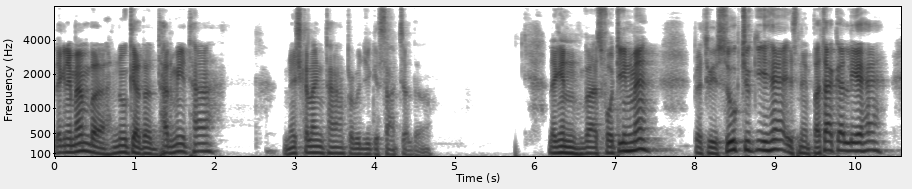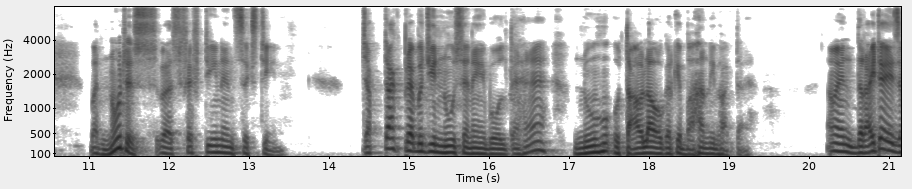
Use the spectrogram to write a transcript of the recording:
लेकिन रिमेंबर नू क्या था धर्मी था, निष्कलंक था, प्रभु जी के साथ चलता था। लेकिन वर्स फोर्टीन में, पृथ्वी सूख चुकी है, इसने पता कर लिया है। But notice verse fifteen and sixteen जब तक प्रभु जी नूह से नहीं बोलते हैं, नूह उतावला होकर के बाहर नहीं भागता है। I mean the writer is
